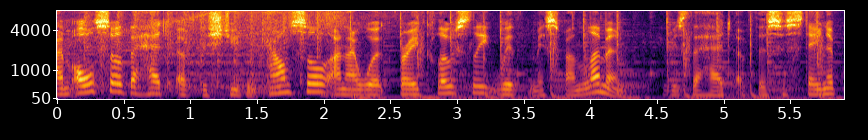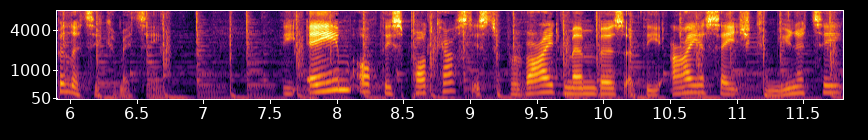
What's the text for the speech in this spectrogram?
I'm also the head of the Student Council, and I work very closely with Miss Van Lemon, who is the head of the Sustainability Committee. The aim of this podcast is to provide members of the ISH community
